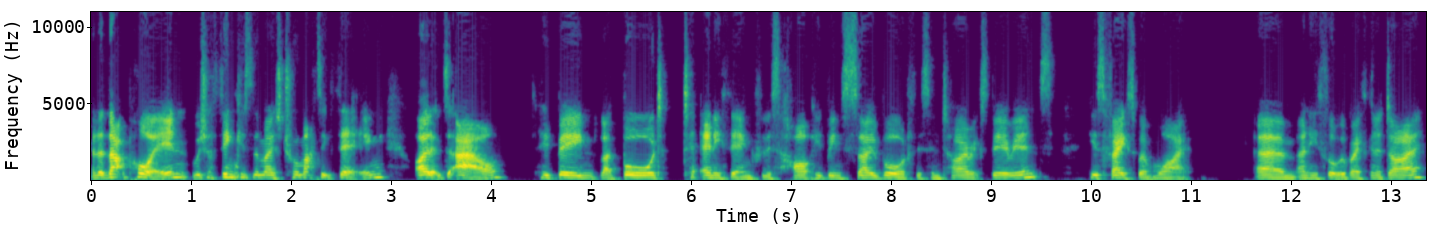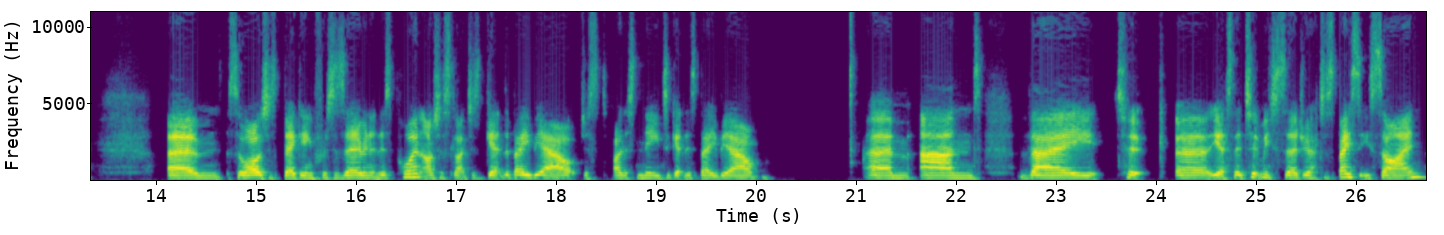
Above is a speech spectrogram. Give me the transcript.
And at that point, which I think is the most traumatic thing, I looked at Al, who'd been like bored to anything for this heart. He'd been so bored for this entire experience. His face went white. Um, and he thought we were both going to die. Um, so I was just begging for a cesarean at this point. I was just like, just get the baby out. Just I just need to get this baby out. Um, and they took uh, yes, they took me to surgery. I had to basically sign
